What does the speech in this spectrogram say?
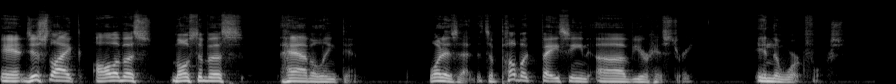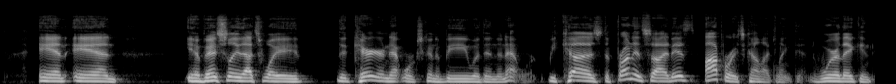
And just like all of us, most of us have a LinkedIn. What is that? It's a public facing of your history in the workforce. And and eventually that's why the carrier network's going to be within the network because the front end side is operates kind of like LinkedIn, where they can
